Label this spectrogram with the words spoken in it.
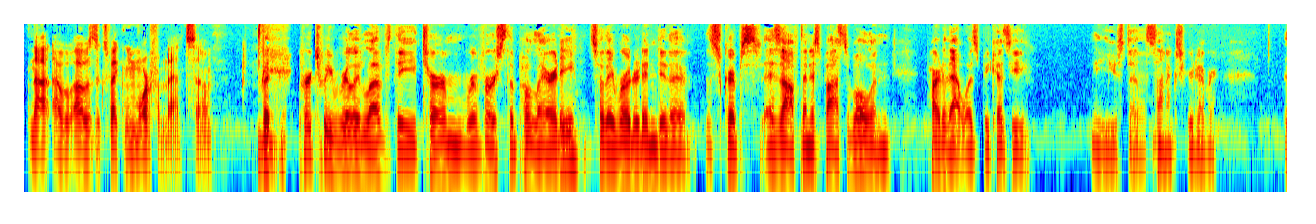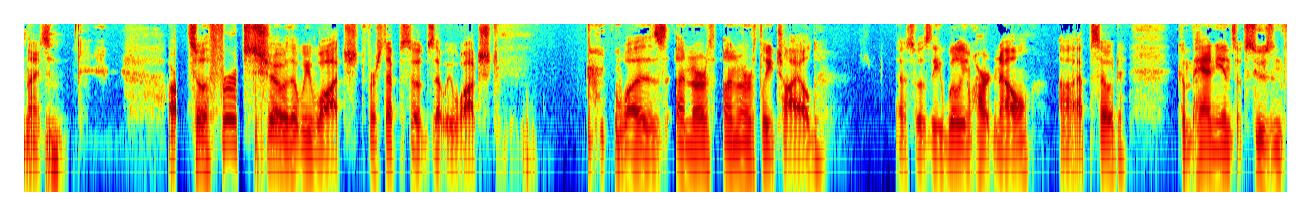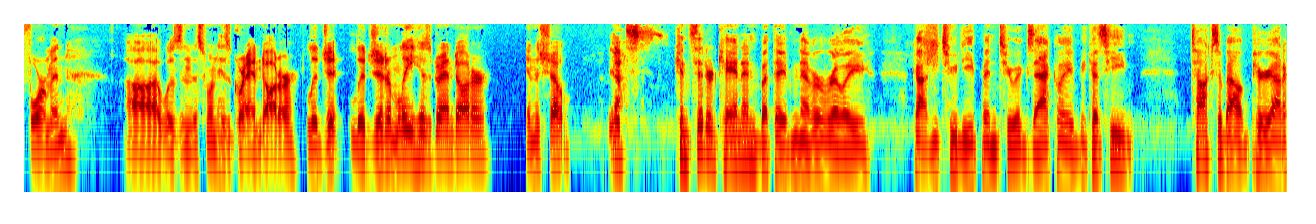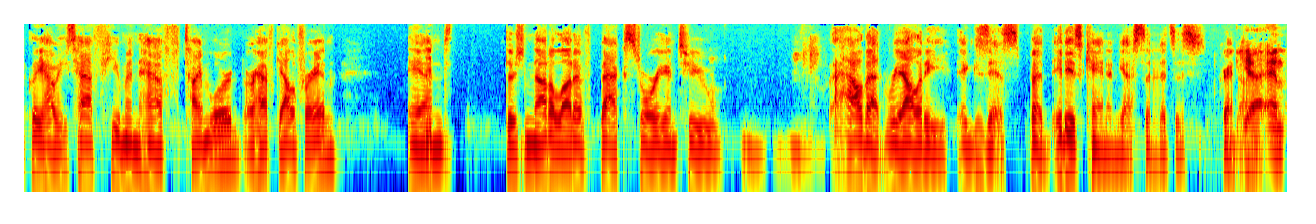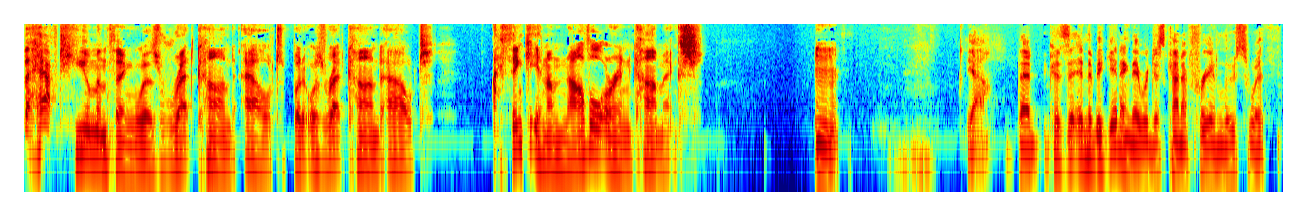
not. I, I was expecting more from that. So But Pertwee really loved the term reverse the polarity, so they wrote it into the, the scripts as often as possible, and part of that was because he he used a sonic screwdriver. nice. All right, so the first show that we watched, first episodes that we watched, was Unearth, Unearthly Child. This was the William Hartnell uh, episode. Companions of Susan Foreman uh, was in this one. His granddaughter, legit, legitimately his granddaughter in the show. It's considered canon, but they've never really gotten too deep into exactly because he talks about periodically how he's half human, half Time Lord, or half Gallifreyan, and there's not a lot of backstory into how that reality exists. But it is canon, yes, that it's his granddaughter. Yeah, and the half human thing was retconned out, but it was retconned out, I think, in a novel or in comics. Mm. Yeah, that because in the beginning they were just kind of free and loose with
